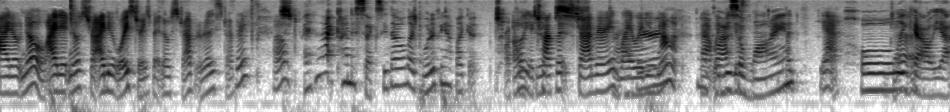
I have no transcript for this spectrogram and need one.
i don't know i didn't know straw i knew oysters but no strawberry really strawberry oh isn't that kind of sexy though like what if you have like a chocolate oh yeah chocolate strawberry, why would you not and that a would be glass just of wine yeah Holy Duh. cow, yeah.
